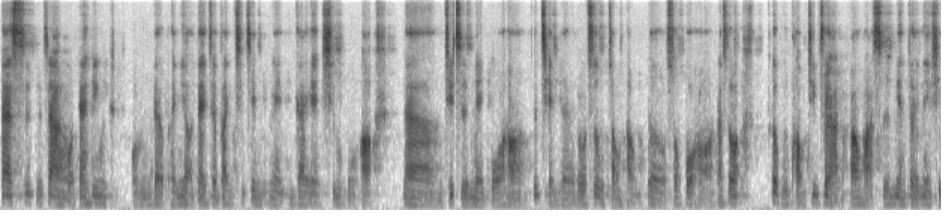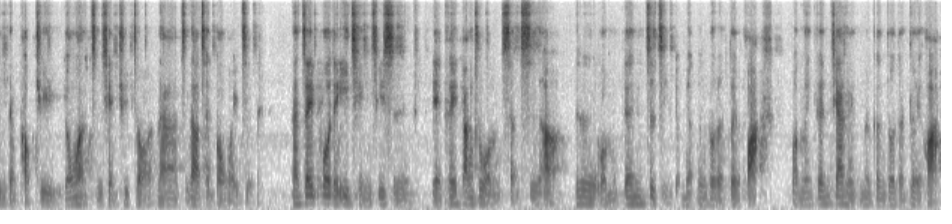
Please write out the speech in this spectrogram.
但事实上，我相信我们的朋友在这段期间里面应该也很辛苦哈。那其实美国哈之前的罗斯福总统就说过哈，他说克服恐惧最好的方法是面对内心的恐惧，勇往直前去做，那直到成功为止。那这一波的疫情其实也可以帮助我们省思哈，就是我们跟自己有没有更多的对话，我们跟家人有没有更多的对话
